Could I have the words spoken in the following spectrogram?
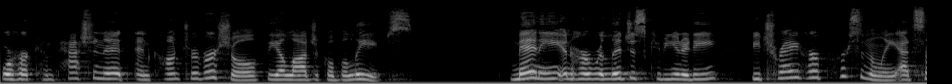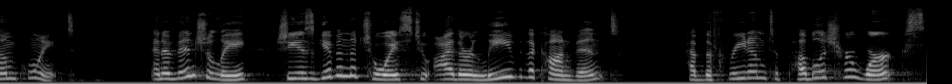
for her compassionate and controversial theological beliefs. Many in her religious community betray her personally at some point, and eventually she is given the choice to either leave the convent have the freedom to publish her works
